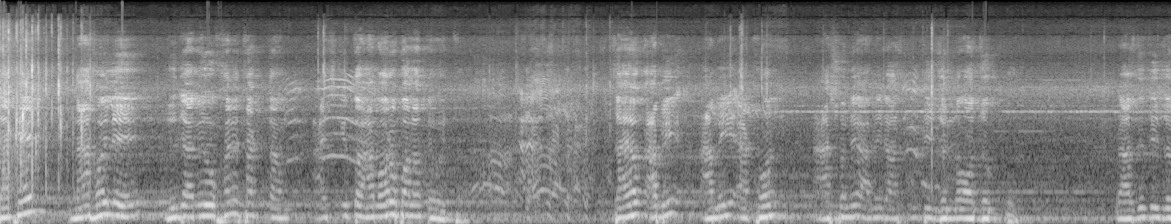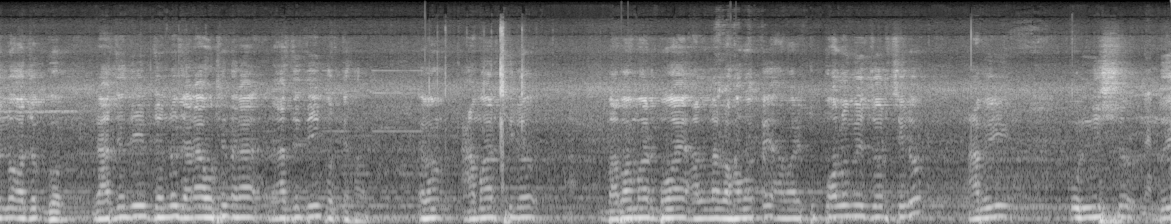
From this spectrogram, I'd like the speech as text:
দেখেন, না হলে যদি আমি ওখানে থাকতাম, আজকে তো আমারও পালাতে হইতো। যাই হোক, আমি আমি এখন, আসলে আমি রাজনীতির জন্য অযোগ্য। রাজনীতির জন্য অযোগ্য। রাজনীতির জন্য যারা ওঠে, তারা রাজনীতিই করতে হয়। এবং আমার ছিল, বাবা মার দোয়ায় আল্লাহ রহমতে আমার একটু কলমের জোর ছিল। আমি উনিশশো, দুই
